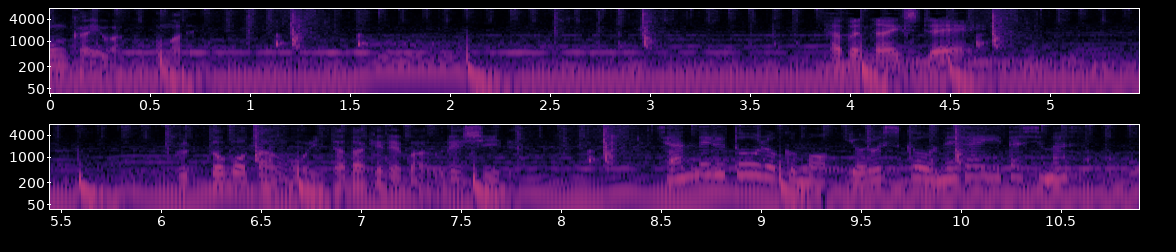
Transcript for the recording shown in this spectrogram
今回はここまで Have a nice day. グッドボタンをいただければ嬉しいですチャンネル登録もよろしくお願いいたします。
